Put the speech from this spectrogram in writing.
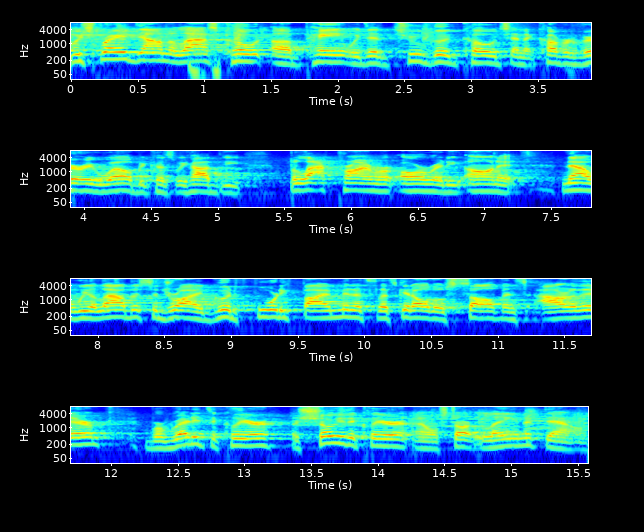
we sprayed down the last coat of paint. We did two good coats and it covered very well because we had the black primer already on it. Now we allow this to dry a good 45 minutes. Let's get all those solvents out of there. We're ready to clear. I'll show you the clear and we'll start laying it down.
